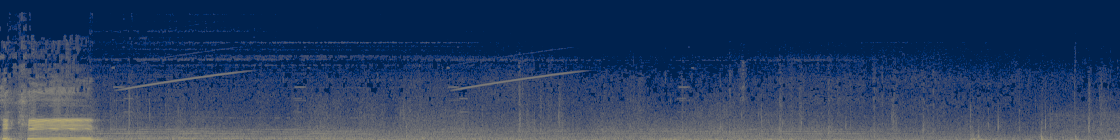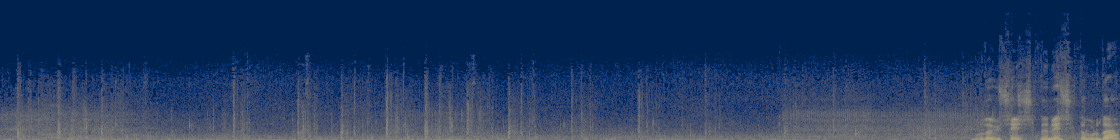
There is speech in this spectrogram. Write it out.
Sikeyim. Burada bir şey çıktı. Ne çıktı burada?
